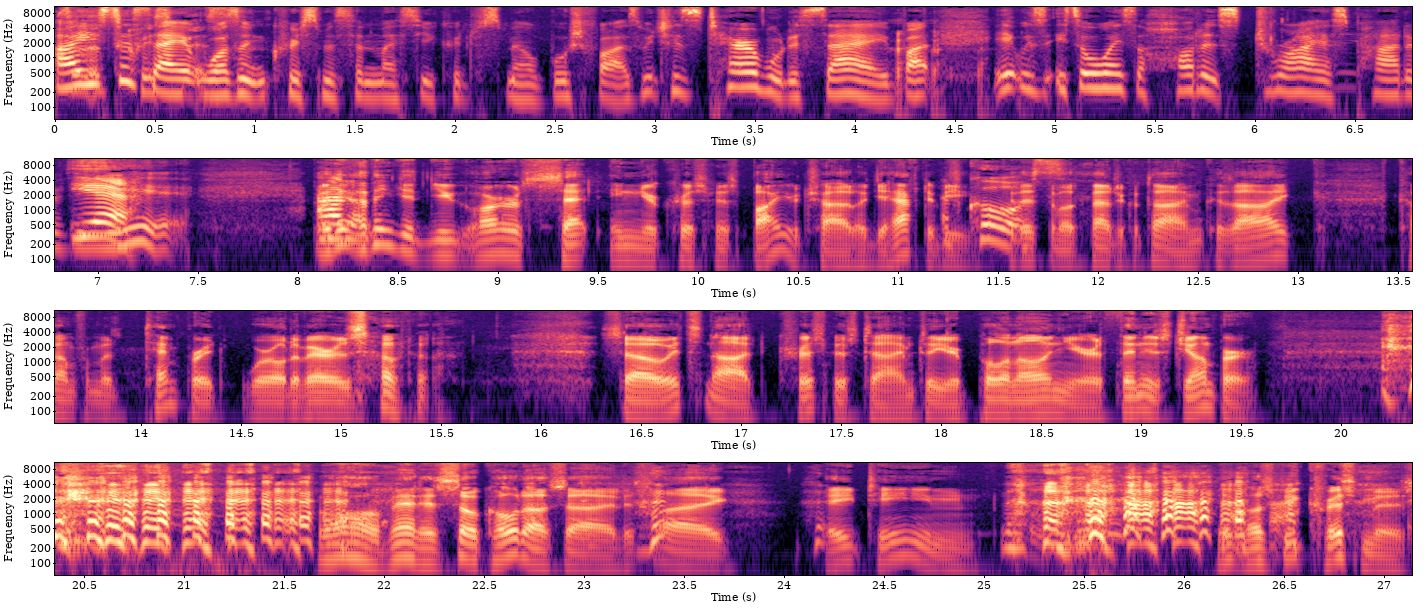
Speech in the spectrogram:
I used to it's say it wasn't Christmas unless you could smell bushfires, which is terrible to say, but it was. It's always the hottest, driest part of the Yeah. year. I, think, I Um, think that you are set in your Christmas by your childhood. You have to be. 'cause course. It's the most magical time because I come from a temperate world of Arizona. So it's not Christmas time till you're pulling on your thinnest jumper. oh, man, it's so cold outside. It's like 18. it must be Christmas.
